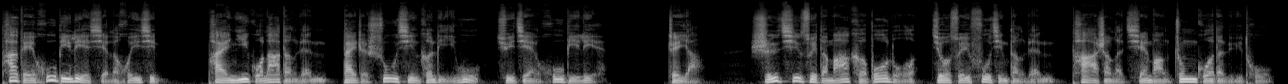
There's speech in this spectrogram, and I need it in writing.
他给忽必烈写了回信，派尼古拉等人带着书信和礼物去见忽必烈。这样，十七岁的马可·波罗就随父亲等人踏上了前往中国的旅途。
